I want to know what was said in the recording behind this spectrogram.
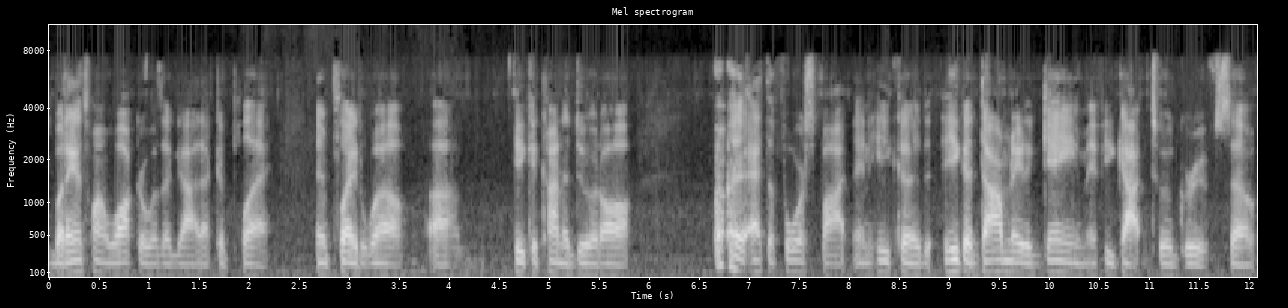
but Antoine Walker was a guy that could play and played well. Um, he could kind of do it all at the four spot, and he could he could dominate a game if he got into a groove. So,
